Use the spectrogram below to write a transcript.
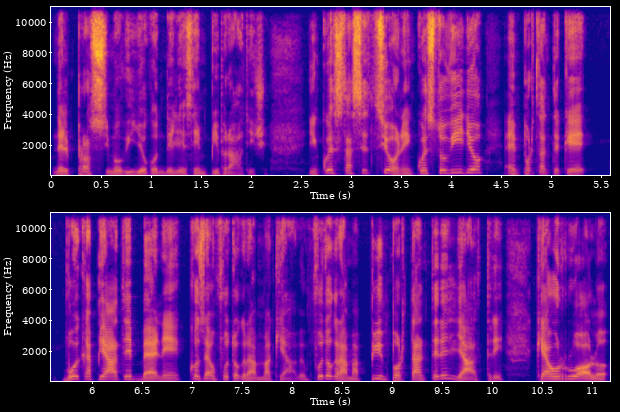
nel prossimo video con degli esempi pratici. In questa sezione, in questo video, è importante che voi capiate bene cos'è un fotogramma chiave, un fotogramma più importante degli altri che ha un ruolo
